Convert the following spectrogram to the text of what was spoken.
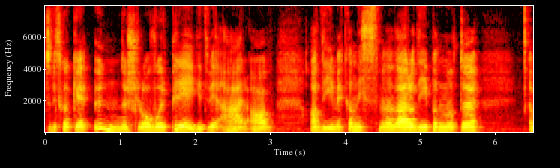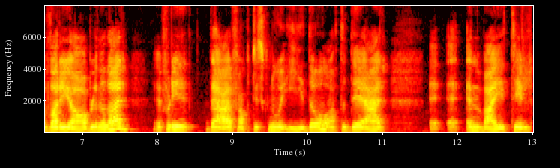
Så vi skal ikke underslå hvor preget vi er av, av de mekanismene der, og de på en måte variablene der. Fordi det er faktisk noe i det òg, at det er en vei til,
